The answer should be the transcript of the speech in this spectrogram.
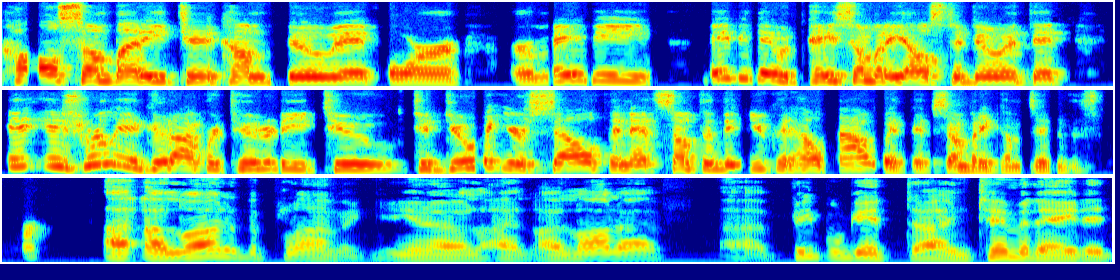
call somebody to come do it, or or maybe maybe they would pay somebody else to do it that is really a good opportunity to to do it yourself and that's something that you could help out with if somebody comes into the store a, a lot of the plumbing you know a, a lot of uh, people get uh, intimidated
